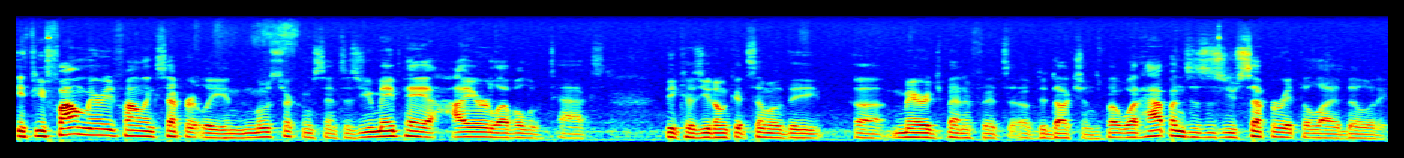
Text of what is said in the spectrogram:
if you file married filing separately in most circumstances, you may pay a higher level of tax because you don't get some of the uh, marriage benefits of deductions. But what happens is, is you separate the liability.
